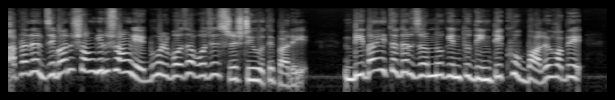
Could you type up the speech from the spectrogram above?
আপনাদের জীবন সঙ্গীর সঙ্গে ভুল বোঝাবুঝির সৃষ্টি হতে পারে। বিবাহিতদের জন্য কিন্তু দিনটি খুব ভালো হবে।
